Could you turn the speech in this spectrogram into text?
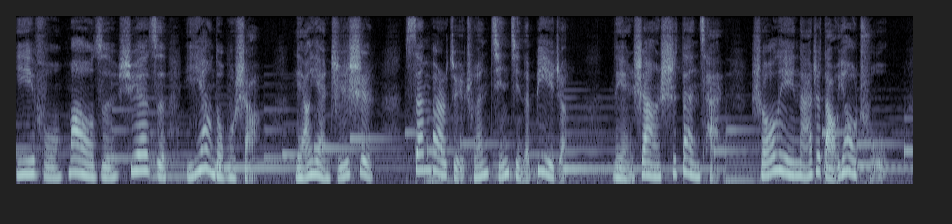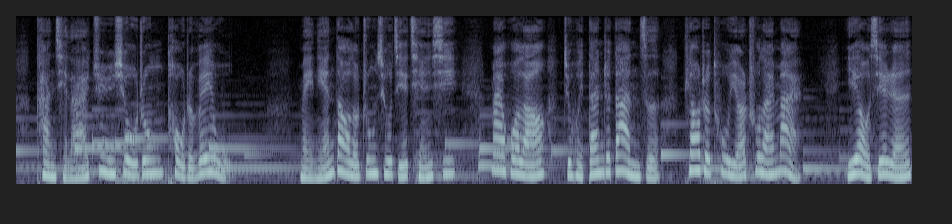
衣服、帽子、靴子一样都不少，两眼直视，三瓣嘴唇紧紧地闭着，脸上施淡彩，手里拿着捣药杵，看起来俊秀中透着威武。每年到了中秋节前夕，卖货郎就会担着担子，挑着兔爷儿出来卖，也有些人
